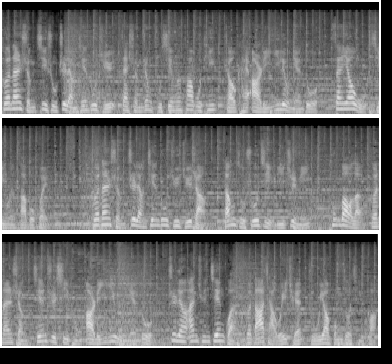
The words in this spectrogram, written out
河南省技术质量监督局在省政府新闻发布厅召开二零一六年度“三幺五”新闻发布会。河南省质量监督局局长、党组书记李志明通报了河南省监质系统二零一五年度质量安全监管和打假维权主要工作情况。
